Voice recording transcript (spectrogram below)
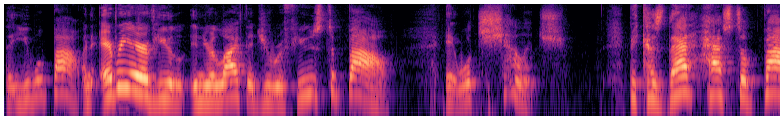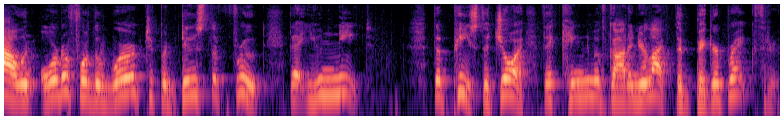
that you will bow. And every area of you in your life that you refuse to bow, it will challenge. Because that has to bow in order for the word to produce the fruit that you need the peace, the joy, the kingdom of God in your life, the bigger breakthrough.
